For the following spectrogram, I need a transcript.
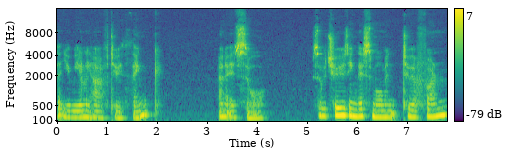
that you merely have to think, and it is so. So, choosing this moment to affirm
